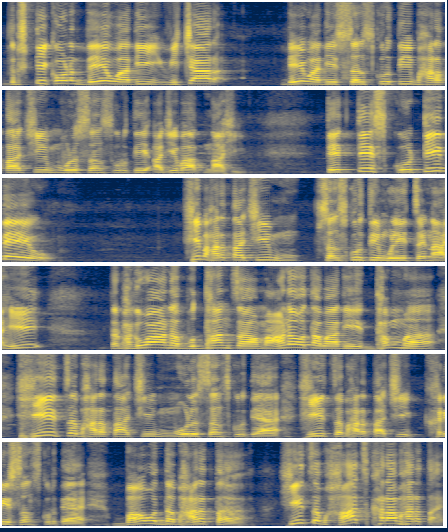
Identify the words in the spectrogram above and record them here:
दृष्टिकोन देववादी विचार देववादी संस्कृती भारताची मूळ संस्कृती अजिबात नाही. तेहतीस कोटी देव ही भारताची संस्कृती मुळीच नाही. तर भगवान बुद्धांचा मानवतावादी धम्म हीच भारताची मूळ संस्कृती आहे हीच भारताची खरी संस्कृती आहे. बौद्ध भारत हीच हाच खरा भारत आहे.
